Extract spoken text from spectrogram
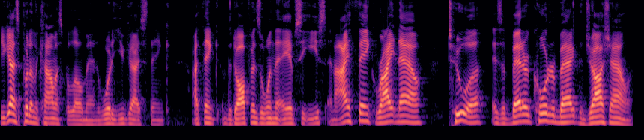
You guys put in the comments below, man. What do you guys think? I think the Dolphins will win the AFC East, and I think right now Tua is a better quarterback than Josh Allen.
